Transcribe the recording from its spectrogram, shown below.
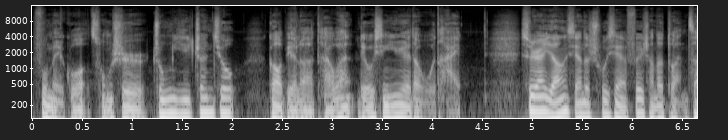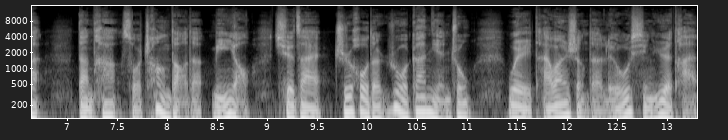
赴美国从事中医针灸，告别了台湾流行音乐的舞台。虽然杨贤的出现非常的短暂，但他所倡导的民谣却在之后的若干年中，为台湾省的流行乐坛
